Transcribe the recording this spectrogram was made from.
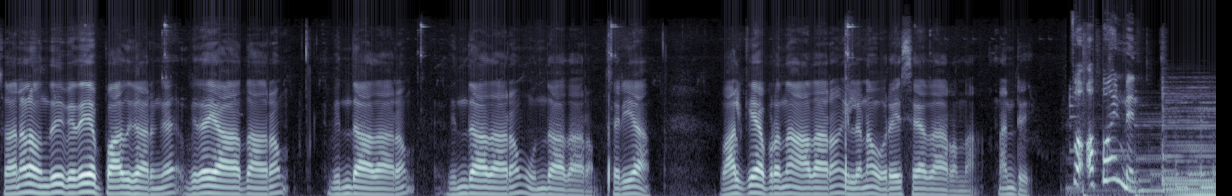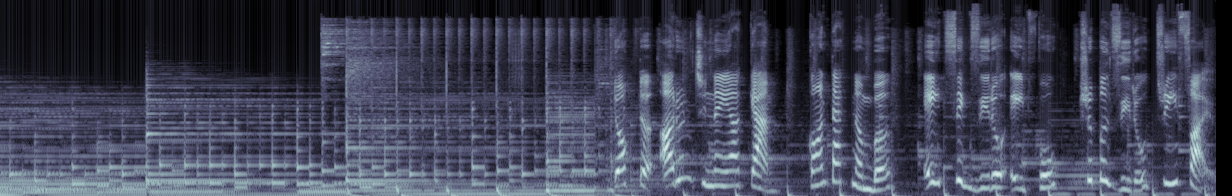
ஸோ அதனால் வந்து விதையை பாதுகாருங்க. விதை ஆதாரம் விந்தாதாரம் விந்தாதாரம் உந்தாதாரம் சரியா? வாழ்க்கையே அப்புறம் தான் ஆதாரம் இல்லைன்னா ஒரே சேதாரம் தான் நன்றி. For appointment, Dr. Arun Chinnaya Camp. Contact number 86084 00035.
